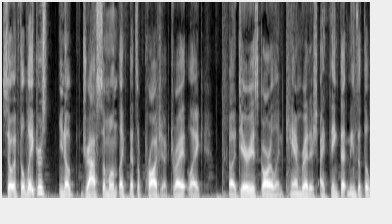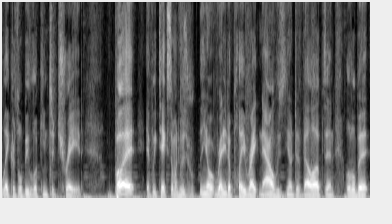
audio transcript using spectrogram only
So if the Lakers, you know, draft someone like that's a project, right? Like uh, Darius Garland, Cam Reddish, I think that means that the Lakers will be looking to trade. But if we take someone who's you know ready to play right now, who's you know developed and a little bit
